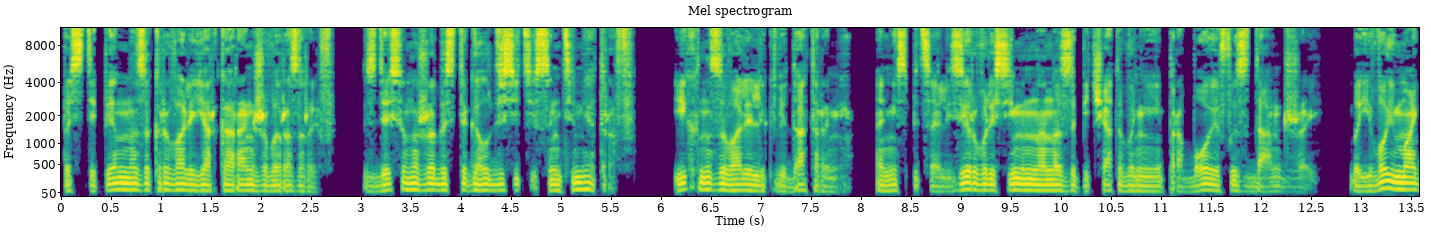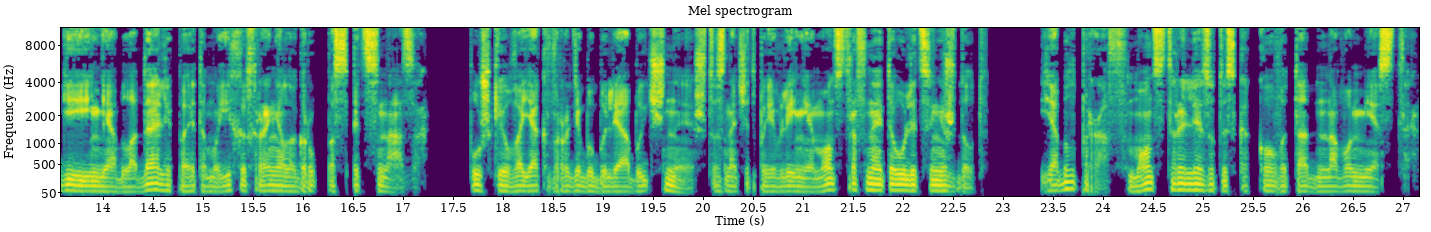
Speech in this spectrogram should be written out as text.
постепенно закрывали ярко-оранжевый разрыв, Здесь он уже достигал 10 сантиметров. Их называли ликвидаторами. Они специализировались именно на запечатывании пробоев из данжей. Боевой магией не обладали, поэтому их охраняла группа спецназа. Пушки у вояк вроде бы были обычные, что значит появление монстров на этой улице не ждут. Я был прав, монстры лезут из какого-то одного места.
